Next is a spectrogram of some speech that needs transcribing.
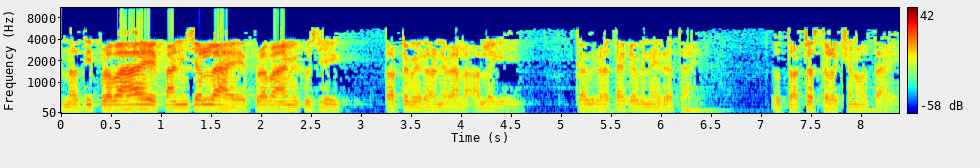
नदी प्रवाह है, पानी चल रहा है, प्रवाह में कुछ है, तट में रहने वाला अलग है। कभी रहता है, कभी नहीं रहता है। वो तटस्थ लक्षण होता है।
